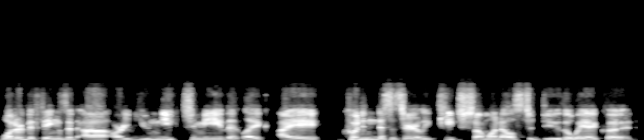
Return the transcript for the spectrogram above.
What are the things that uh, are unique to me that like I couldn't necessarily teach someone else to do the way I could?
